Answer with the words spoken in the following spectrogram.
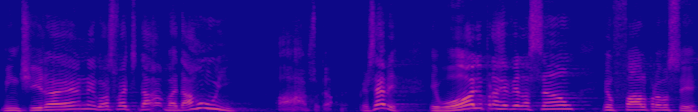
Mentira é negócio vai te dar, vai dar ruim. Ah, percebe? Eu olho para a revelação, eu falo para você.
